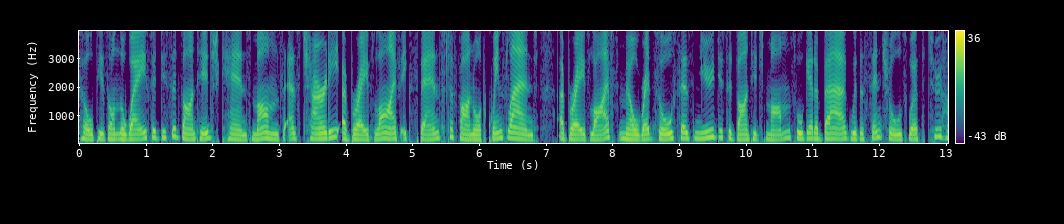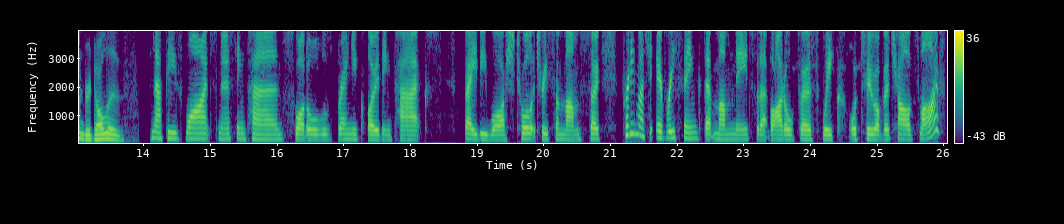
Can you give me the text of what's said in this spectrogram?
Help is on the way for disadvantaged Cairns mums as charity A Brave Life expands to far north Queensland. A Brave Life's Mel Redsall says new disadvantaged mums will get a bag with essentials worth $200. Nappies, wipes, nursing pads, swaddles, brand new clothing packs, baby wash, toiletries for mum. So pretty much everything that mum needs for that vital first week or two of her child's life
